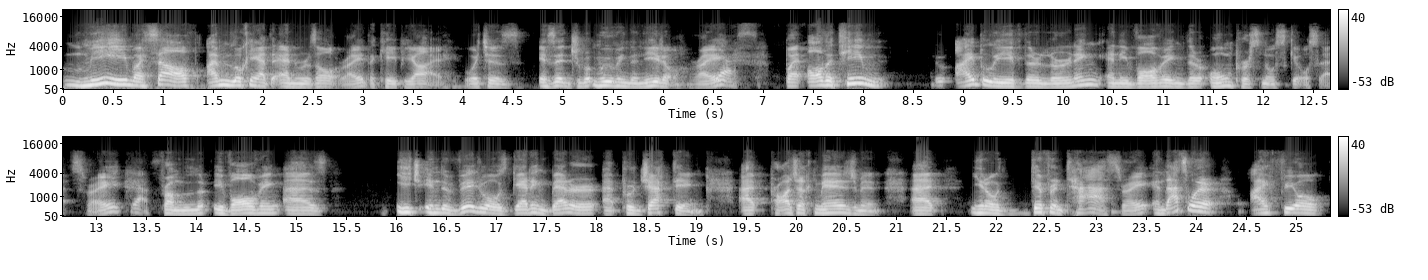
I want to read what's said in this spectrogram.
me myself, I'm looking at the end result, right? The KPI, which is is it moving the needle, right? Yes. But all the team, I believe they're learning and evolving their own personal skill sets, right? Yes. From evolving as each individual is getting better at projecting, at project management, at you know different tasks right and that's where i feel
